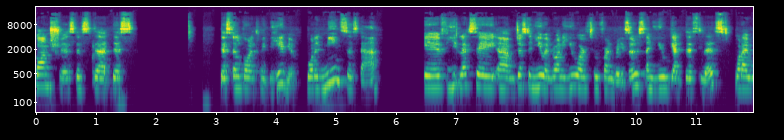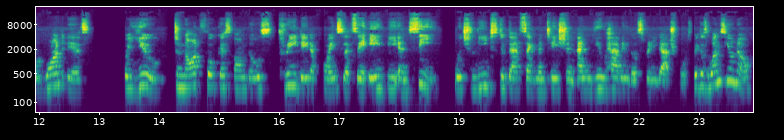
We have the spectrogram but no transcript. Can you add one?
conscious is that this this algorithmic behavior. What it means is that if you, let's say, um, Justin, you and Ronnie, you are two fundraisers and you get this list, what I would want is for you to not focus on those three data points, let's say A, B, and C, which leads to that segmentation and you having those pretty dashboards. Because once you know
